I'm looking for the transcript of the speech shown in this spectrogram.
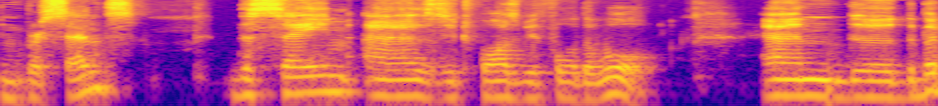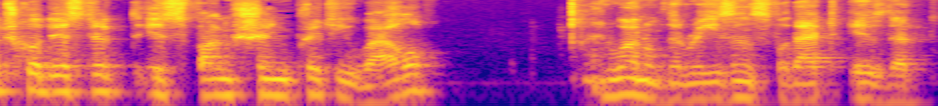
in percents the same as it was before the war. And uh, the Brčko district is functioning pretty well. And one of the reasons for that is that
